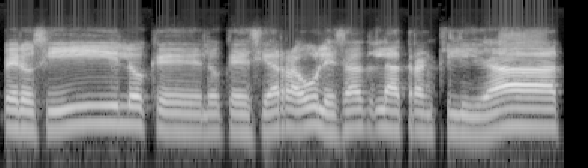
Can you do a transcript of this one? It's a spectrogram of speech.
Pero sí lo que, lo que decía Raúl, esa, la tranquilidad,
